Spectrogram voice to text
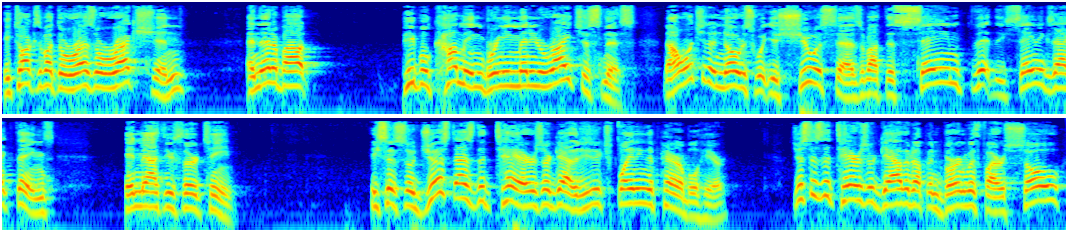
He talks about the resurrection and then about people coming bringing many to righteousness. Now I want you to notice what Yeshua says about the same, the same exact things in Matthew 13. He says, so just as the tares are gathered, he's explaining the parable here. Just as the tares are gathered up and burned with fire, so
